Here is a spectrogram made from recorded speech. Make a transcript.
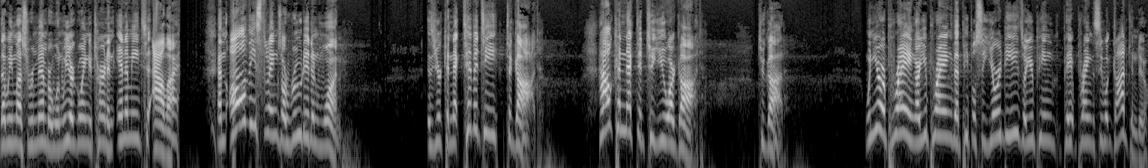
that we must remember when we are going to turn an enemy to ally. And all these things are rooted in one is your connectivity to God. How connected to you are God? To God. When you're praying, are you praying that people see your deeds or are you praying, praying to see what God can do?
